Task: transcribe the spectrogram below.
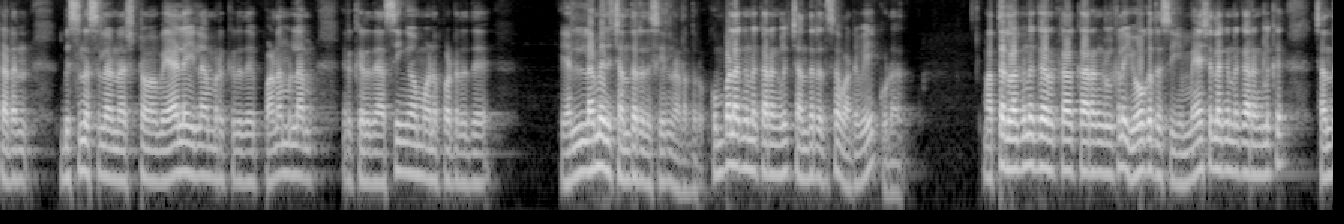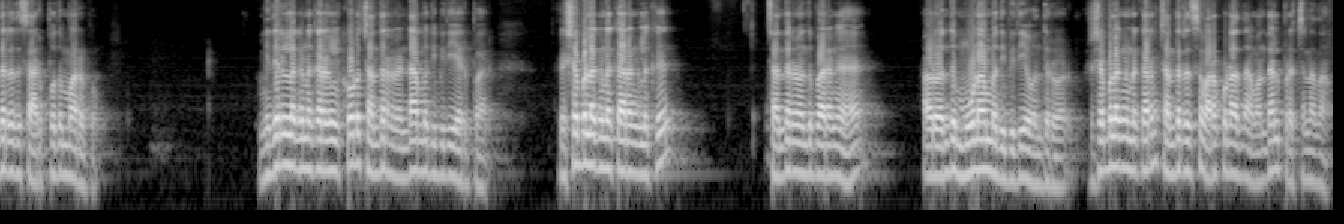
கடன் பிஸ்னஸில் நஷ்டம் வேலை இல்லாமல் இருக்கிறது பணம் இல்லாமல் இருக்கிறது அசிங்கமானப்படுறது எல்லாமே இந்த சந்திர திசையில் நடந்துடும் கும்பலக்னக்காரங்களுக்கு சந்திர திசை வரவே கூடாது. மற்ற லக்னக்காரங்களுக்கெல்லாம் யோக திசையும் மேஷ லக்னக்காரங்களுக்கு சந்திர திசை அற்புதமாக இருக்கும். மிதன லக்னக்காரங்களுக்கு கூட சந்திரன் ரெண்டாம் அதிபதியாக இருப்பார். ரிஷப லக்னக்காரங்களுக்கு சந்திரன் வந்து பாருங்கள் அவர் வந்து மூணாம் அதிபதியாக வந்துடுவார் ரிஷப லக்னக்காரன் சந்திர வரக்கூடாது தான் வந்தால் பிரச்சனை தான்.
